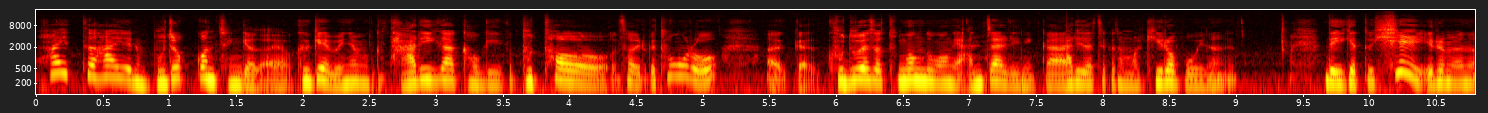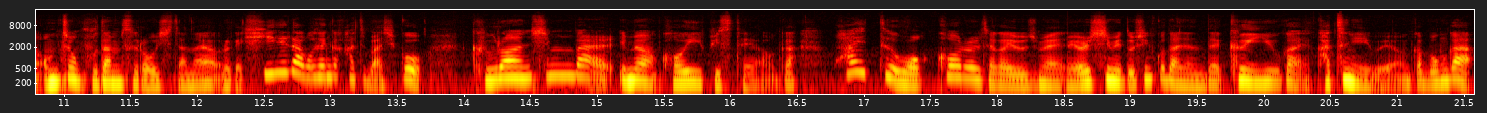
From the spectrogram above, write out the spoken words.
화이트 하이힐은 무조건 챙겨놔요. 그게 왜냐면 그 다리가 거기 붙어서 이렇게 통으로 아, 그러니까 구두에서 둥엉둥엉이 안 잘리니까 다리 자체가 정말 길어 보이는 근데 이게 또 힐 이러면 엄청 부담스러우시잖아요. 그러니까 힐이라고 생각하지 마시고 그런 신발이면 거의 비슷해요. 그러니까 화이트 워커를 제가 요즘에 열심히 또 신고 다니는데 그 이유가 같은 이유예요. 그러니까 뭔가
